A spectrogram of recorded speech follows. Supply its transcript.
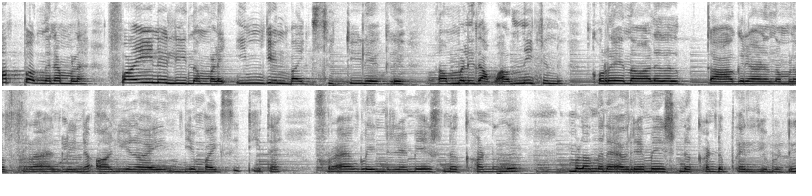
അപ്പം അങ്ങനെ നമ്മൾ ഫൈനലി നമ്മളെ ഇന്ത്യൻ ബൈക്ക് സിറ്റിയിലേക്ക് നമ്മളിതാ വന്നിട്ടുണ്ട്. കുറേ നാളുകൾക്ക് ആഗ്രഹമാണ് നമ്മളെ ഫ്രാങ്ക്ലിന്റെ ആനിയനായ ഇന്ത്യൻ ബൈക്ക് സിറ്റിയിലത്തെ ഫ്രാങ്ക്ലിൻ രമേഷിനെ കണ്ടെന്ന് നമ്മളങ്ങനെ രമേഷിനെ കണ്ട് പരിചയപ്പെട്ട്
